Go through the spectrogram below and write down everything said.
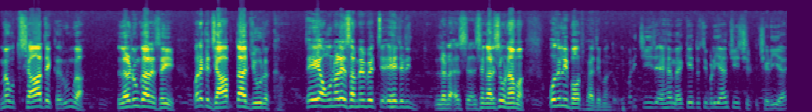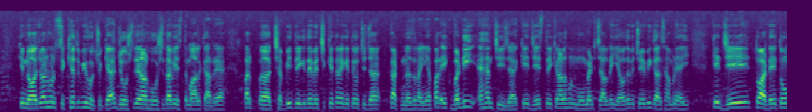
ਮੈਂ ਉਤਸ਼ਾਹ ਤੇ ਕਰੂੰਗਾ ਲੜੂੰਗਾ ਤੇ ਸਹੀ ਪਰ ਇੱਕ ਜਾਪਤਾ ਜ਼ਰੂਰ ਰੱਖਾਂ। ਤੇ ਆਉਣ ਵਾਲੇ ਸਮੇਂ ਵਿੱਚ ਇਹ ਜਿਹੜੀ ਲੜਾ- ਸੰਘਰਸ਼ ਹੋਣਾ ਵਾ ਉਹਦੇ ਲਈ ਬਹੁਤ ਫਾਇਦੇਮੰਦ ਹੋ ਇਹ ਬੜੀ ਚੀਜ਼ ਅਹਿਮ ਹੈ ਕਿ ਤੁਸੀਂ ਬੜੀ ਅਹਿਮ ਚੀਜ਼ ਛੇ- ਛੇੜੀ ਹੈ ਕਿ ਨੌਜਵਾਨ ਹੁਣ ਸਿੱਖਿਅਤ ਵੀ ਹੋ ਚੁੱਕਿਆ ਜੋਸ਼ ਦੇ ਨਾਲ ਹੋਸ਼ ਦਾ ਵੀ ਇਸਤੇਮਾਲ ਕਰ ਰਿਹਾ ਪਰ ਅ, 26 ਤਰੀਕ ਦੇ ਵਿੱਚ ਕਿਤੇ ਨਾ ਕਿਤੇ ਉਹ ਚੀਜ਼ਾਂ ਘੱਟ ਨਜ਼ਰ ਆਈਆਂ ਪਰ ਇੱਕ ਵੱਡੀ ਅਹਿਮ ਚੀਜ਼ ਹੈ ਕਿ ਜਿਸ ਤਰੀਕੇ ਨਾਲ ਹੁਣ ਮੂਵਮੈਂਟ ਚੱਲ ਰਹੀ ਹੈ ਉਹਦੇ ਵਿੱਚ ਇਹ ਵੀ ਗੱਲ ਸਾਹਮਣੇ ਆਈ ਕਿ ਜੇ ਤੁਹਾਡੇ ਤੋਂ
